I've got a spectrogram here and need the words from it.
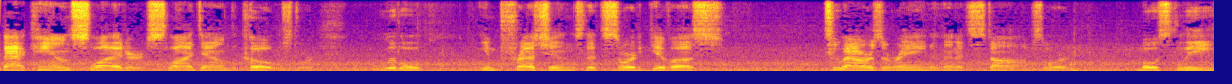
backhand sliders slide down the coast or little impressions that sort of give us two hours of rain and then it stops or mostly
